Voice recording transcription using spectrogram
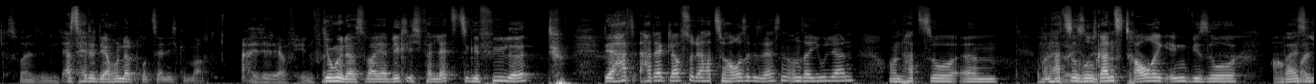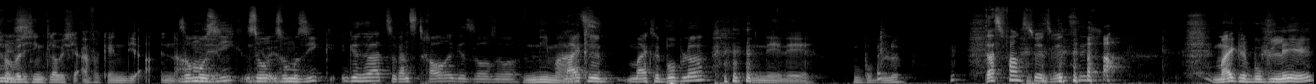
Das weiß ich nicht. Das hätte der hundertprozentig gemacht. Alter, der auf jeden Fall. Junge, das war ja wirklich verletzte Gefühle. Der hat, hat er, glaubst du, der hat zu Hause gesessen, unser Julian, und hat so, ähm, und hat so, so ganz traurig irgendwie so Oh, Weiß ich manchmal nicht. würde ich ihn, glaube ich, einfach gerne in die in so Musik, nehmen. so, so Musik gehört, so ganz traurige, so, so Niemals. Michael, Michael Bublé. Nee, nee. Buble. Das fandst du jetzt witzig? Michael Bublé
